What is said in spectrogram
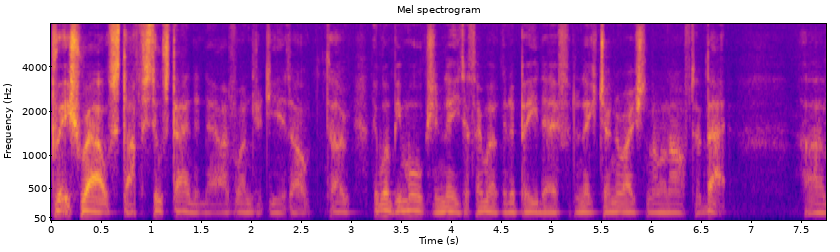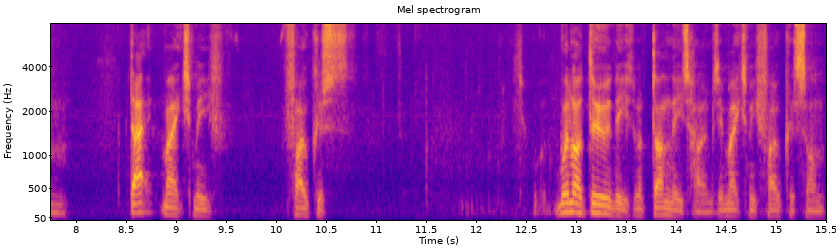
British rail stuff still standing there over 100 years old. So they wouldn't be mortgaging these if they weren't going to be there for the next generation on after that. Um, that makes me focus. When I do these, I've done these homes, it makes me focus on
